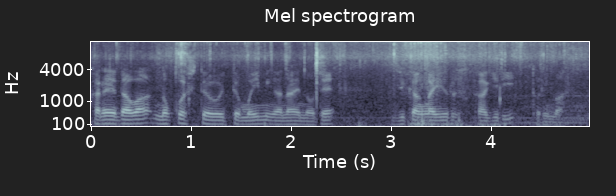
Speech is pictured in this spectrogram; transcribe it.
枯れ枝は残しておいても意味がないので時間が許す限り取ります。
